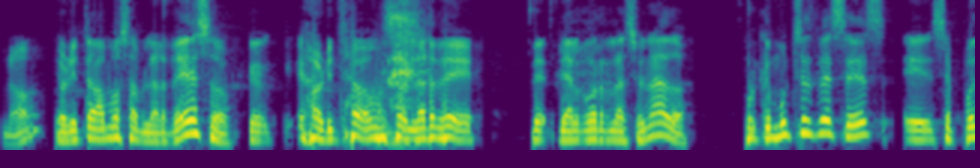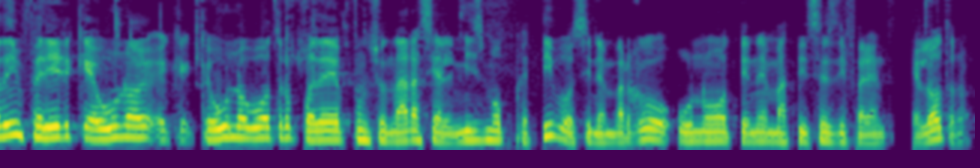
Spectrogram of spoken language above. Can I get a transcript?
¿no? Y ahorita vamos a hablar de eso, ahorita vamos a hablar de, de, algo relacionado. Porque muchas veces eh, se puede inferir que uno, que, uno u otro puede funcionar hacia el mismo objetivo, sin embargo, uno tiene matices diferentes que el otro,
